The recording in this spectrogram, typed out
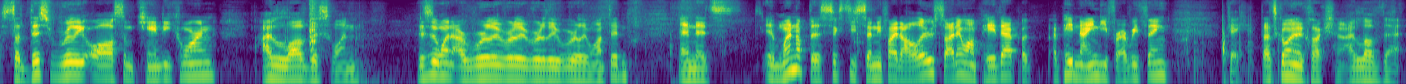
So this really awesome candy corn, I love this one. This is one I really, really, really, really wanted. And it's it went up to 60 $75, so I didn't want to pay that, but I paid 90 for everything. Okay, that's going in the collection. I love that.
